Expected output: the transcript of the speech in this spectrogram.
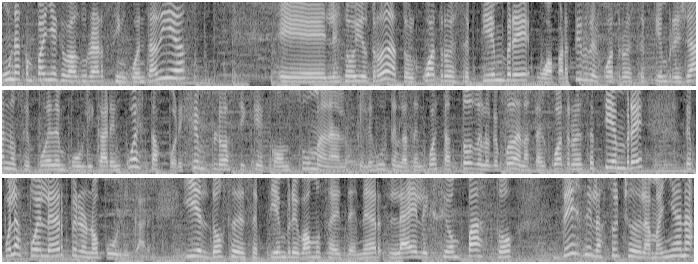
Una campaña que va a durar 50 días, eh, les doy otro dato, el 4 de septiembre o a partir del 4 de septiembre ya no se pueden publicar encuestas, por ejemplo, así que consuman a los que les gusten las encuestas todo lo que puedan hasta el 4 de septiembre, después las pueden leer pero no publicar. Y el 12 de septiembre vamos a detener la elección paso desde las 8 de la mañana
